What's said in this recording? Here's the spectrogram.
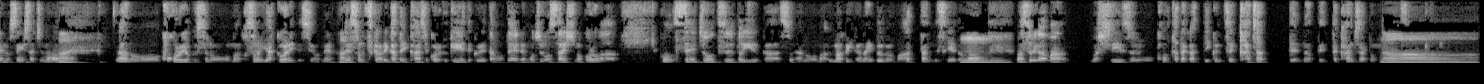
人の選手たちも、はい。あの、心よくその、まあ、その役割ですよね。はいで、その使われ方に関してこれ受け入れてくれたので、でもちろん最初の頃は、こう、成長痛というか、そあの、まあ、うまくいかない部分もあったんですけれどうも、ん。まあ、それがまあ、まあ、シーズンをこう戦っていくにつれて、カチャってなっていった感じだと思いまあ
